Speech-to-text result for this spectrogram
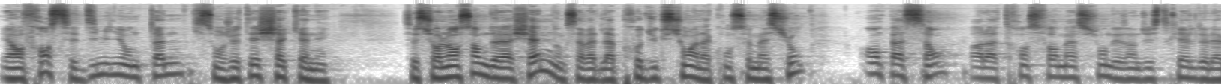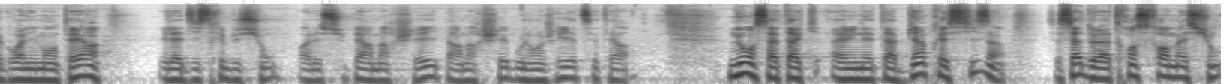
Et en France, c'est 10 millions de tonnes qui sont jetées chaque année. C'est sur l'ensemble de la chaîne, donc ça va de la production à la consommation, en passant par la transformation des industriels de l'agroalimentaire et la distribution par les supermarchés, hypermarchés, boulangeries, etc. Nous, on s'attaque à une étape bien précise, c'est celle de la transformation.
